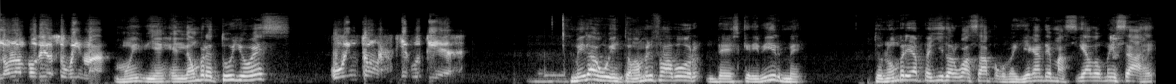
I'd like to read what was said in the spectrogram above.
no lo han podido subir más. Muy bien. ¿El nombre tuyo es? Winton Reyes Gutiérrez. Mira, Winton, hazme el favor de escribirme tu nombre y apellido al WhatsApp porque me llegan demasiados mensajes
